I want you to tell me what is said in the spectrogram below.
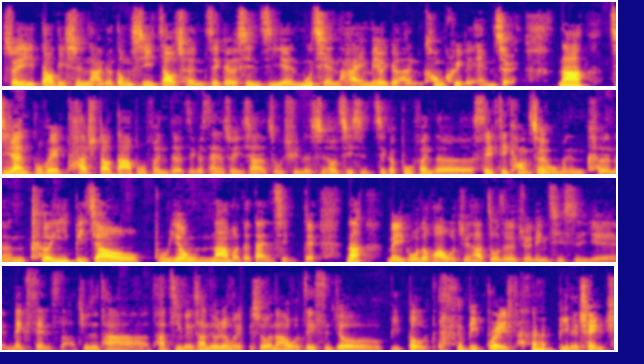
所以到底是哪个东西造成这个心肌炎，目前还没有一个很 concrete 的 answer。那既然不会 touch 到大部分的这个三十岁以下的族群的时候，其实这个部分的 safety concern 我们可能可以比较不用那么的担心。对，那美国的话，我觉得他做这个决定其实也 make sense 啦，就是他他基本上就认为说，那我这次就 be bold，be brave，be the change。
